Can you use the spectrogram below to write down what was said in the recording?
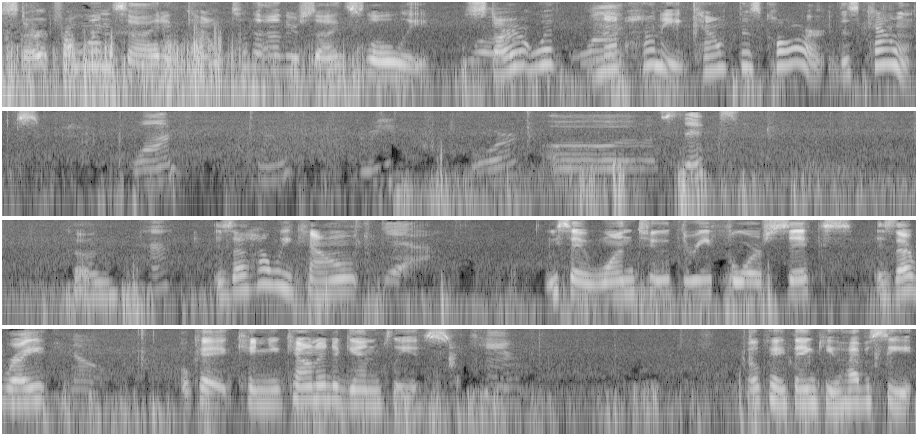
Start from one side and count to the other side slowly. Start with One. not honey. Count this car. This counts. One, two, three, four, uh, six. Cody. Huh? Is that how we count? Yeah. We say one, two, three, four, six. Is that right? No. Okay, can you count it again, please? Can't. Okay, thank you. Have a seat.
